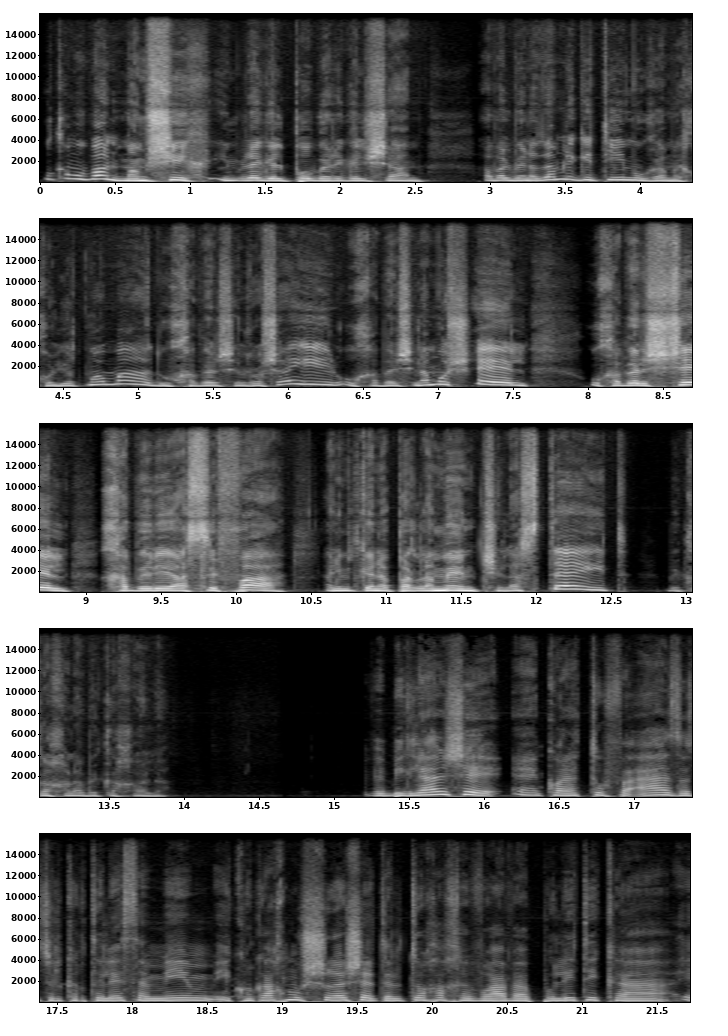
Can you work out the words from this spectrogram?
הוא כמובן ממשיך עם רגל פה ורגל שם, אבל בן אדם לגיטימי הוא גם יכול להיות מועמד, הוא חבר של ראש העיר, הוא חבר של המושל, הוא חבר של חברי האספה, אני מתכוון הפרלמנט של הסטייט, וכך הלאה וכך הלאה. ובגלל שכל התופעה הזאת של קרטלי סמים היא כל כך מושרשת אל תוך החברה והפוליטיקה אה,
